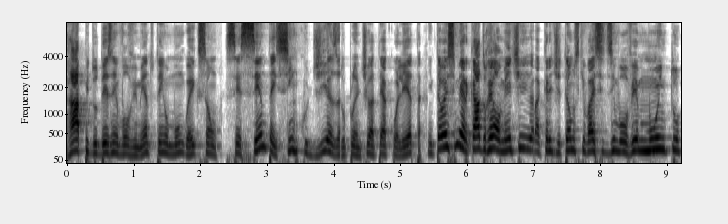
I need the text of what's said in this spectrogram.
rápido desenvolvimento. Tem o mungo aí que são 65 dias do plantio até a colheita. Então esse mercado realmente acreditamos que vai se desenvolver muito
